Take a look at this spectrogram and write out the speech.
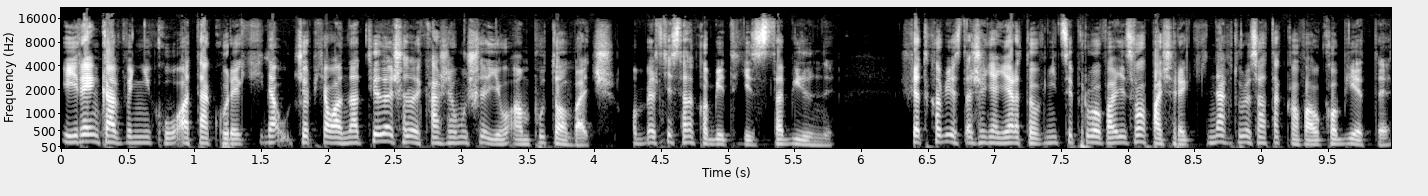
Jej ręka w wyniku ataku rekina ucierpiała na tyle, że lekarze musieli ją amputować. Obecnie stan kobiety jest stabilny. Świadkowie zdarzenia i ratownicy próbowali złapać rekina, który zaatakował kobietę.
